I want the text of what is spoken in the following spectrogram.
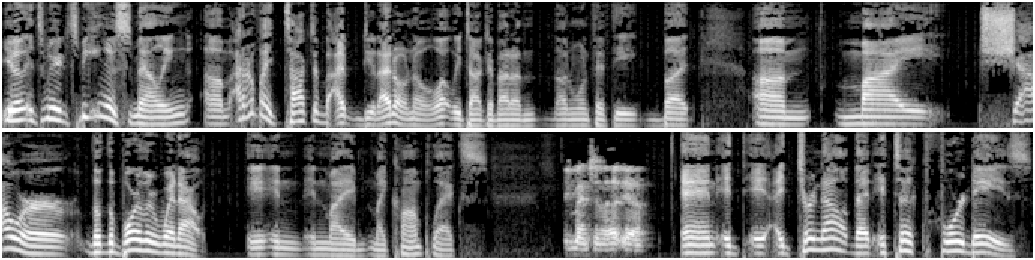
You know, it's weird. Speaking of smelling, um, I don't know if I talked about, I, dude. I don't know what we talked about on on 150, but um, my shower, the the boiler went out in in my my complex, You mentioned that, yeah. And it, it it turned out that it took four days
